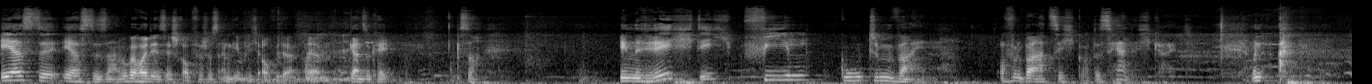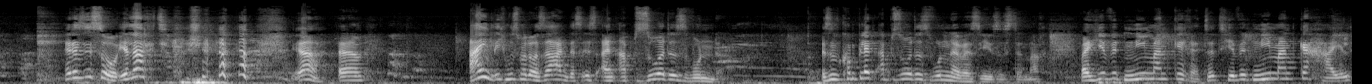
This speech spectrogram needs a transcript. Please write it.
erste, erste Sahne. Wobei heute ist der Schraubverschluss angeblich auch wieder ähm, ganz okay. So. In richtig viel gutem Wein offenbart sich Gottes Herrlichkeit. Und ja, das ist so, ihr lacht. ja, ähm, eigentlich muss man doch sagen, das ist ein absurdes Wunder. Es ist ein komplett absurdes Wunder, was Jesus da macht. Weil hier wird niemand gerettet, hier wird niemand geheilt,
